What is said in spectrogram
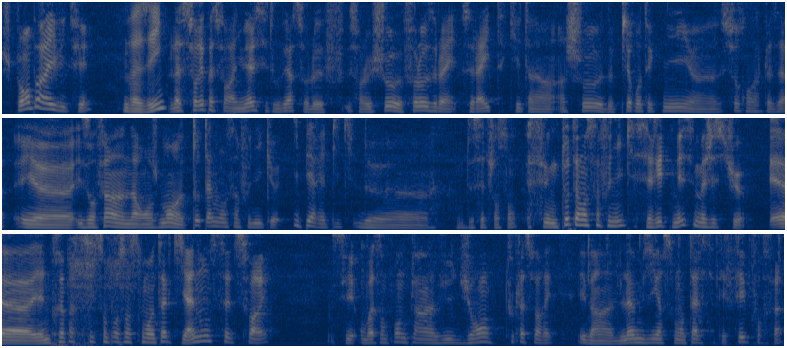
Je peux en parler vite fait. Vas-y. La soirée passeport annuel s'est ouverte sur le, show Follow the Light, qui est un, show de pyrotechnie euh, sur Central Plaza. Et euh, ils ont fait un arrangement euh, totalement symphonique, hyper épique de, cette chanson. C'est totalement symphonique, c'est rythmé, c'est majestueux. Il y a une première partie 100% instrumentale qui annonce cette soirée. On va s'en prendre plein la vue durant toute la soirée. Et ben la musique instrumentale, c'était fait pour ça.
